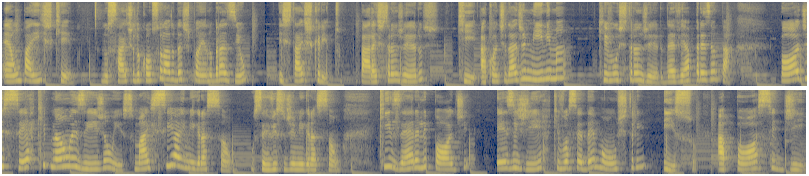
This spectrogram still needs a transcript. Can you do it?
é um país que, no site do Consulado da Espanha no Brasil, está escrito para estrangeiros que a quantidade mínima que o estrangeiro deve apresentar Pode ser que não exijam isso, mas se a imigração, o serviço de imigração, quiser, ele pode exigir que você demonstre isso. A posse de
